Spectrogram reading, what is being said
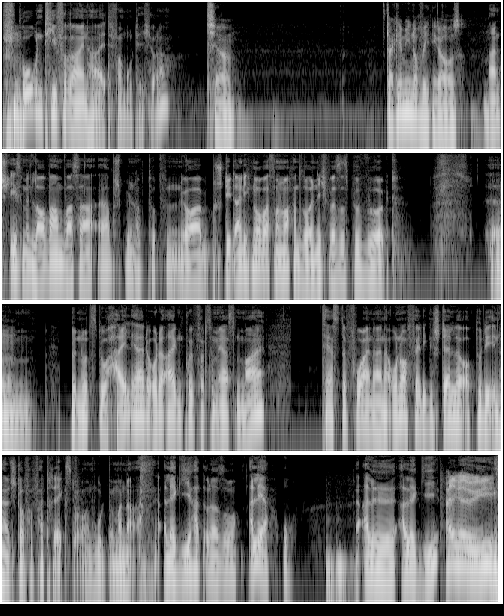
porentiefe Reinheit, vermute ich, oder? Tja. Da kenne ich noch weniger aus. Anschließend mit lauwarmem Wasser abspülen, abtupfen. Ja, steht eigentlich nur, was man machen soll, nicht was es bewirkt. Ähm, Hm. Benutzt du Heilerde oder Algenpulver zum ersten Mal? Teste vor an einer unauffälligen Stelle, ob du die Inhaltsstoffe verträgst. Ja, gut, wenn man eine Allergie hat oder so. Aller oh, eine Alle Allergie. Allergie.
